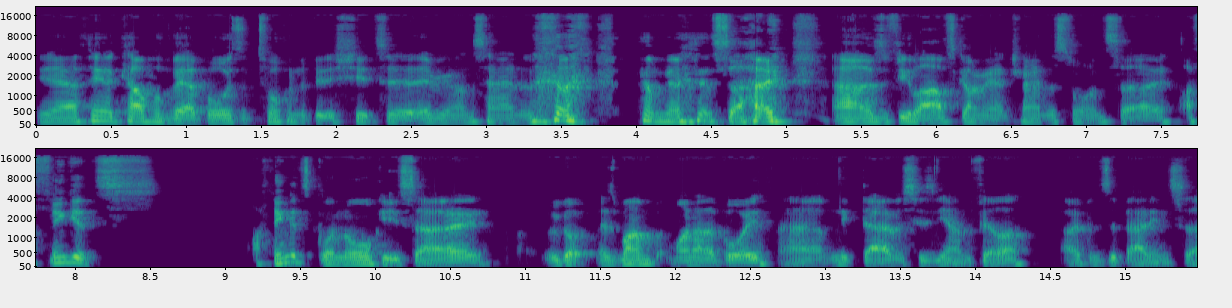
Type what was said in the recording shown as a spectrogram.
Yeah, I think a couple of our boys are talking a bit of shit to everyone saying I'm gonna so uh, there's a few laughs going around training this morning. So I think it's I think it's Glenorchy. So we've got there's one one other boy, um, Nick Davis, is a young fella, opens the batting. So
